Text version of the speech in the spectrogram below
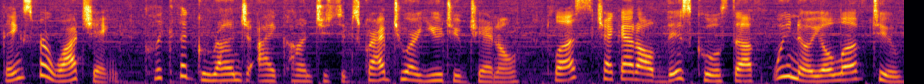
Thanks for watching. Click the grunge icon to subscribe to our YouTube channel. Plus, check out all this cool stuff we know you'll love too.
